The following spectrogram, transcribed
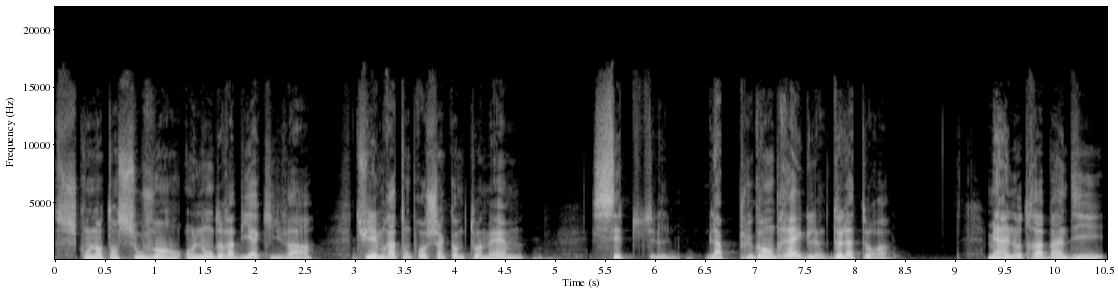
ce qu'on entend souvent au nom de Rabbi Akiva, tu aimeras ton prochain comme toi-même, c'est la plus grande règle de la Torah. Mais un autre rabbin dit,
